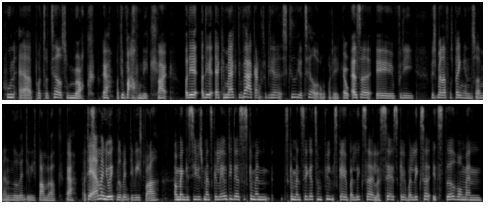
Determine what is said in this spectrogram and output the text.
hun er portrætteret som mørk. Ja. Og det var hun ikke. Nej. Og, det, og det, jeg kan mærke det hver gang, så bliver jeg skide irriteret over det. Ikke? Jo. Altså, øh, fordi hvis man er fra Spanien, så er man nødvendigvis bare mørk. Ja. Og det er man jo ikke nødvendigvis bare. Og man kan sige, hvis man skal lave de der, så skal man, skal man sikkert som filmskaber ligge sig, eller serieskaber ligge sig et sted, hvor man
